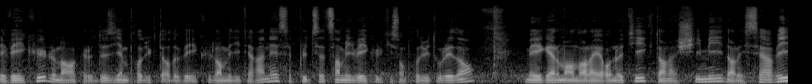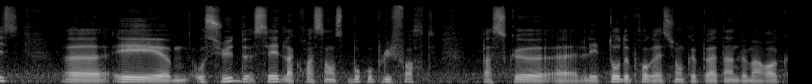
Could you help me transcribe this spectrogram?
les véhicules. Le Maroc est le deuxième producteur de véhicules en Méditerranée. C'est plus de 700 000 véhicules qui sont produits tous les ans, mais également dans l'aéronautique, dans la chimie, dans les services, et euh, au sud, c'est de la croissance beaucoup plus forte parce que euh, les taux de progression que peut atteindre le Maroc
